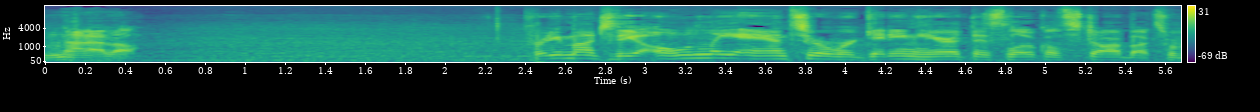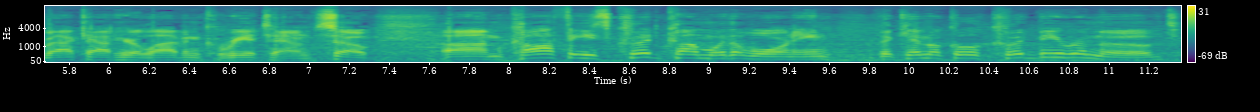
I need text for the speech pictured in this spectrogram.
not at all. Pretty much the only answer we're getting here at this local Starbucks. We're back out here live in Koreatown. So, um, coffees could come with a warning. The chemical could be removed.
